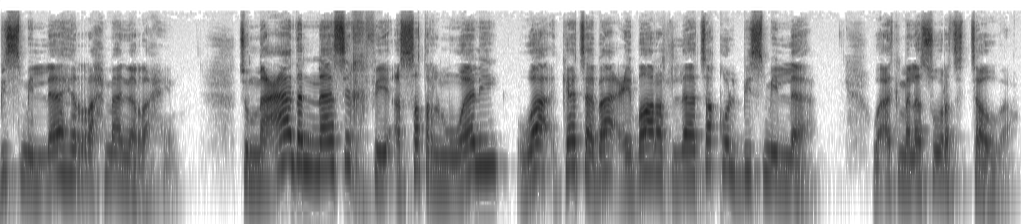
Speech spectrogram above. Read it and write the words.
بسم الله الرحمن الرحيم. ثم عاد الناسخ في السطر الموالي وكتب عبارة لا تقل بسم الله وأكمل سورة التوبة.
